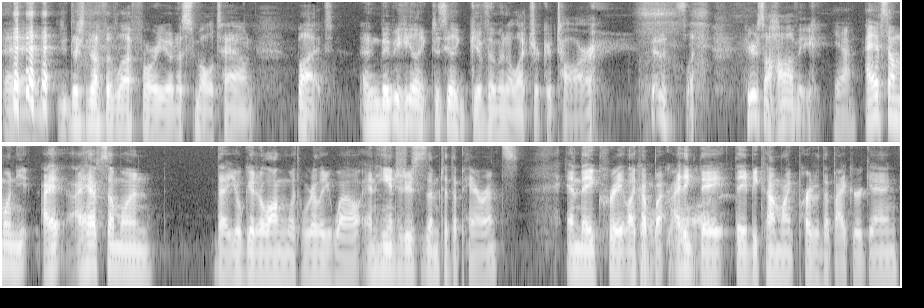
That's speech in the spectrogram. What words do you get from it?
and there's nothing left for you in a small town. But and maybe he like does he like give them an electric guitar? it's like here's a hobby. Yeah, I have someone. I I have someone that you'll get along with really well, and he introduces them to the parents, and they create like a. Oh, I think they they become like part of the biker gang.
